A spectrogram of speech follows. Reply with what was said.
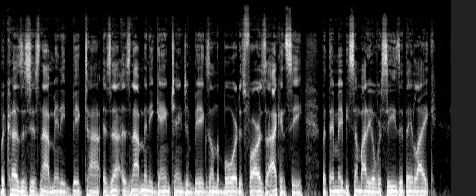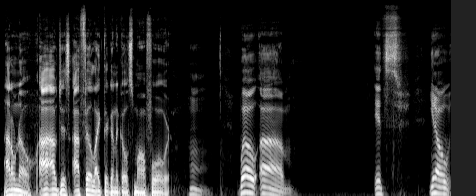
because it's just not many big time. It's not, it's not many game changing bigs on the board as far as I can see. But there may be somebody overseas that they like. I don't know. I, I'll just I feel like they're gonna go small forward. hmm. Well, um, it's, you know,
